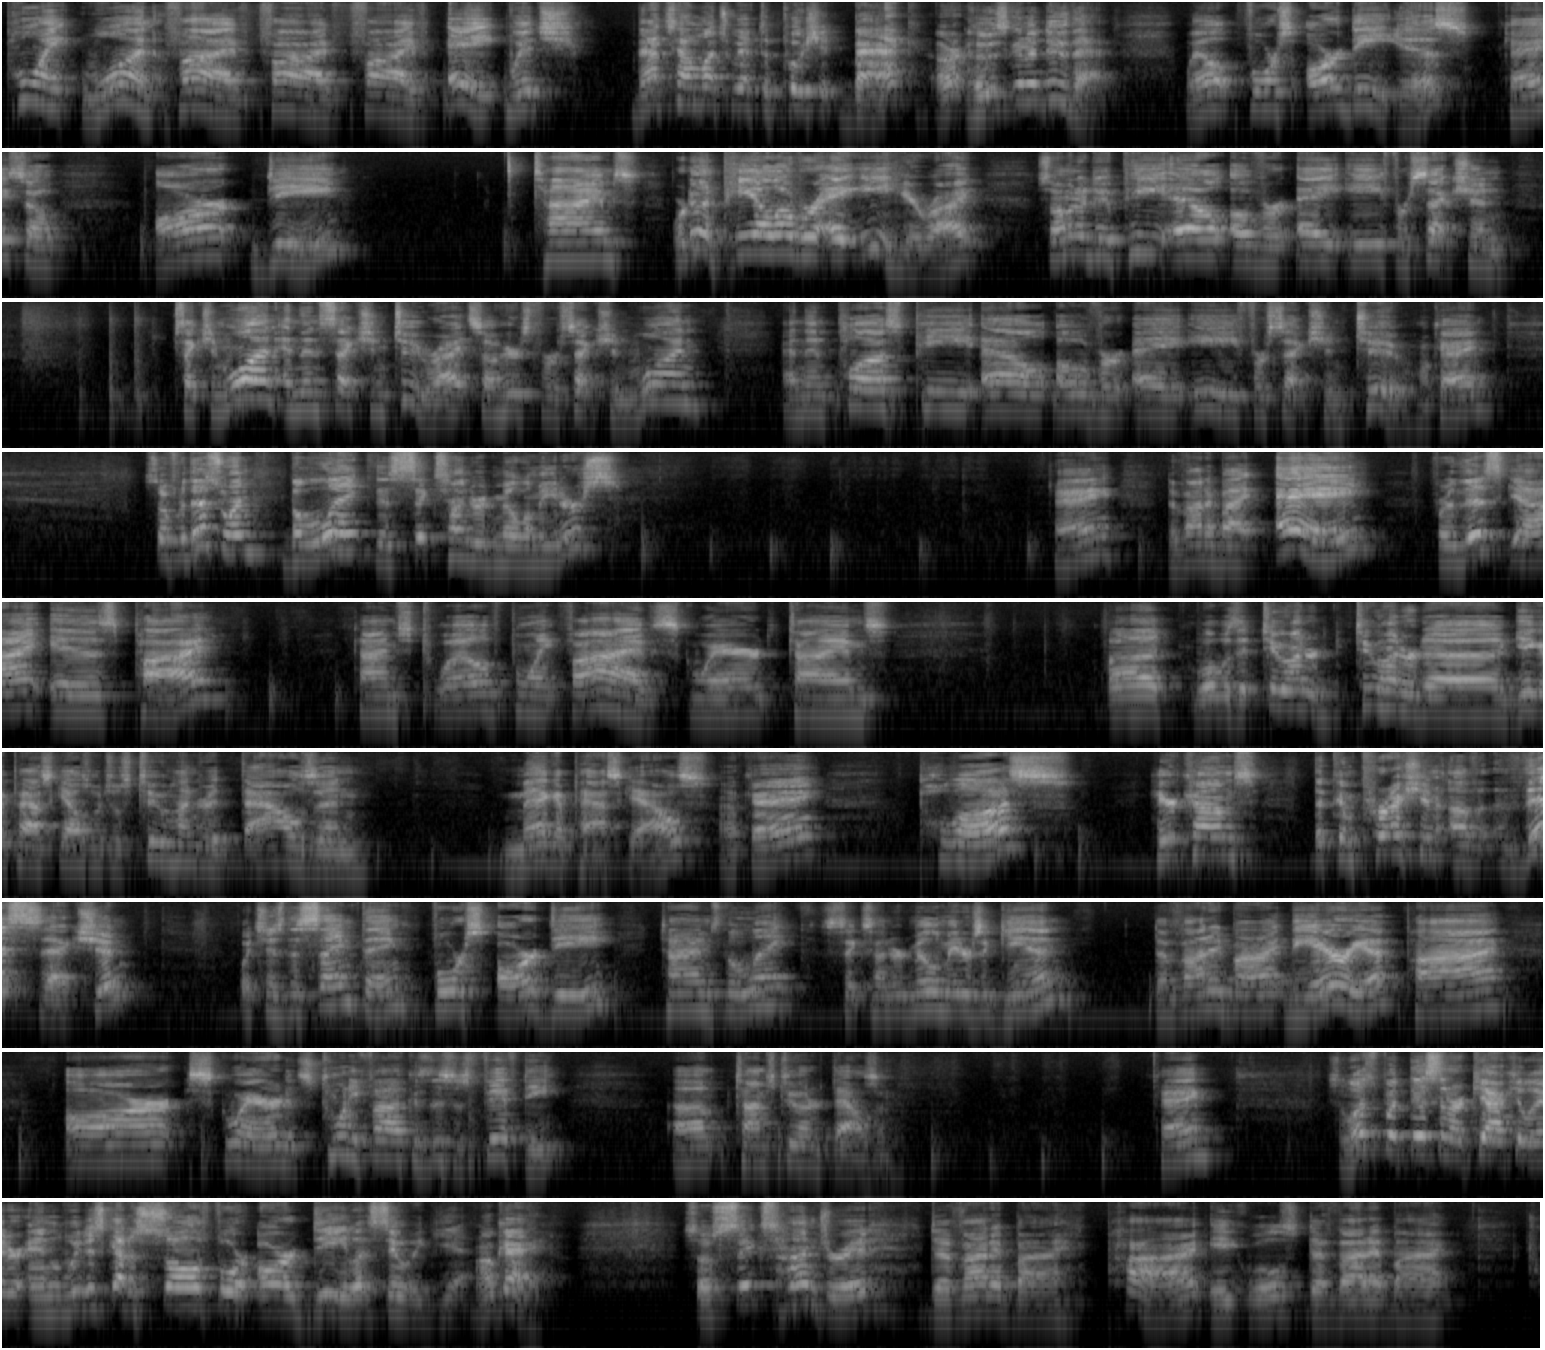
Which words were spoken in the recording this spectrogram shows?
0.15558, which that's how much we have to push it back. All right, who's going to do that? Well, force RD is, okay, so RD times, we're doing PL over AE here, right? So I'm going to do PL over AE for section section 1 and then section 2, right? So here's for section 1 and then plus PL over AE for section 2, okay? So for this one, the length is 600 millimeters, okay? Divided by A for this guy is pi times 12.5 squared times uh, what was it, 200, 200 uh, gigapascals, which was 200,000 megapascals, okay? Plus, here comes the compression of this section, which is the same thing, force RD times the length, 600 millimeters again, divided by the area, pi r squared, it's 25 because this is 50, um, times 200,000. Okay? So let's put this in our calculator and we just got to solve for RD. Let's see what we get. Okay. So 600 divided by pi equals divided by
